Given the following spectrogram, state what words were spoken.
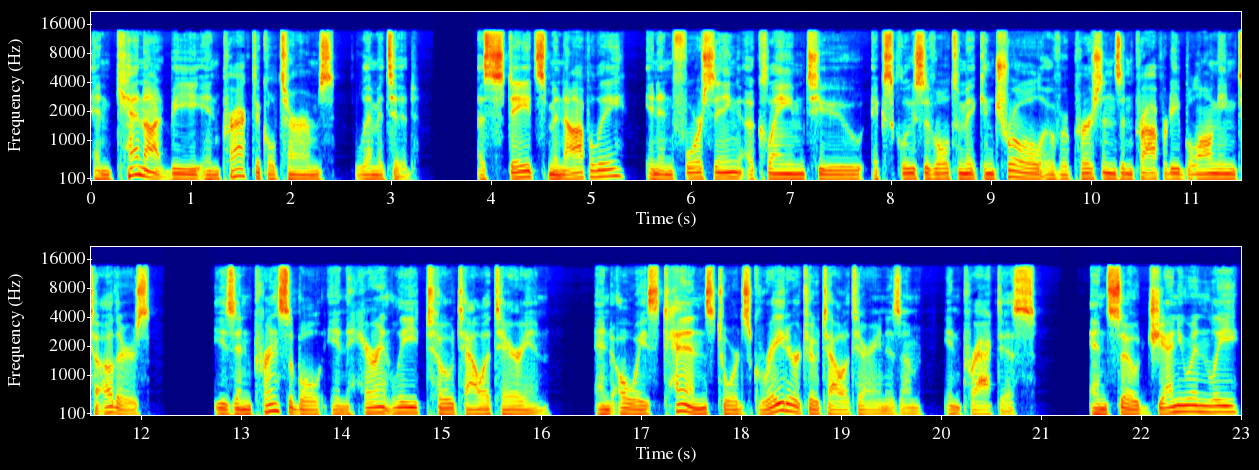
and cannot be, in practical terms, limited. A state's monopoly in enforcing a claim to exclusive ultimate control over persons and property belonging to others is, in principle, inherently totalitarian and always tends towards greater totalitarianism in practice. And so, genuinely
